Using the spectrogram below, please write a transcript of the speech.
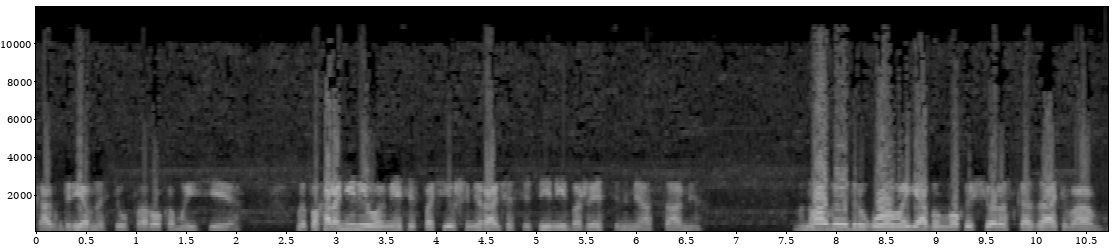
как в древности у пророка Моисея. Мы похоронили его вместе с почившими раньше святыми и божественными отцами. Многое другого я бы мог еще рассказать вам,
